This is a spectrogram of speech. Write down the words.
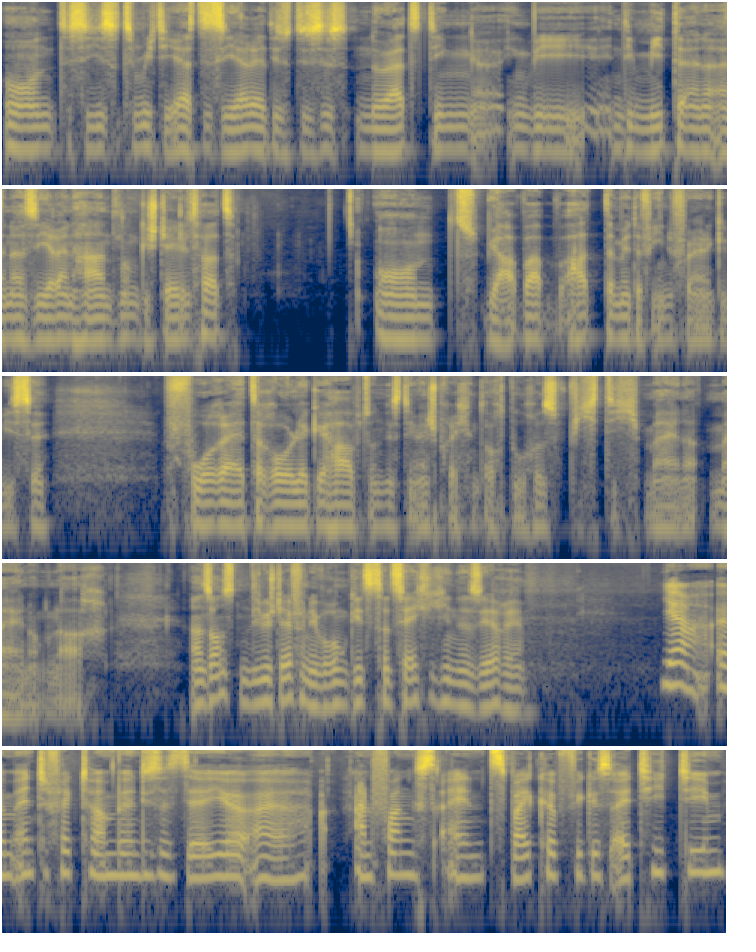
Und sie ist so ziemlich die erste Serie, die so dieses Nerd-Ding irgendwie in die Mitte einer, einer Serienhandlung gestellt hat. Und ja, war, hat damit auf jeden Fall eine gewisse Vorreiterrolle gehabt und ist dementsprechend auch durchaus wichtig, meiner Meinung nach. Ansonsten, liebe Stefanie, worum geht es tatsächlich in der Serie? Ja, im Endeffekt haben wir in dieser Serie äh, anfangs ein zweiköpfiges IT-Team,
